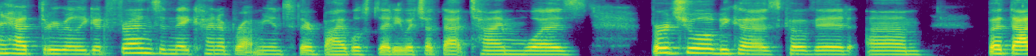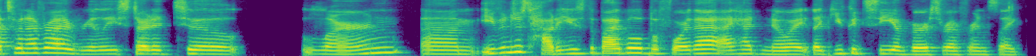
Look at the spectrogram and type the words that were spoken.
I had three really good friends, and they kind of brought me into their Bible study, which at that time was virtual because COVID. Um, but that's whenever I really started to learn um, even just how to use the Bible. Before that, I had no. Like you could see a verse reference like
